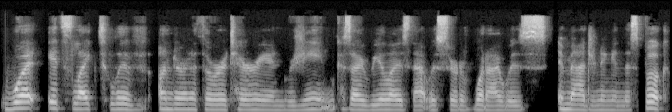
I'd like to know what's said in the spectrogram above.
what it's like to live under an authoritarian regime because I realized that was sort of what I was imagining in this book.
